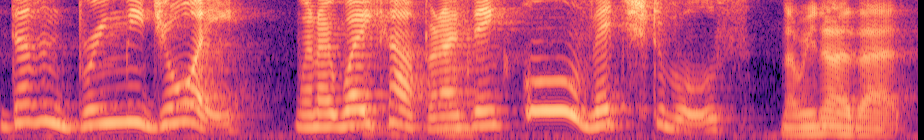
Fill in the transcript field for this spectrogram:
It doesn't bring me joy when I wake up and I think, ooh, vegetables. Now we know that.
